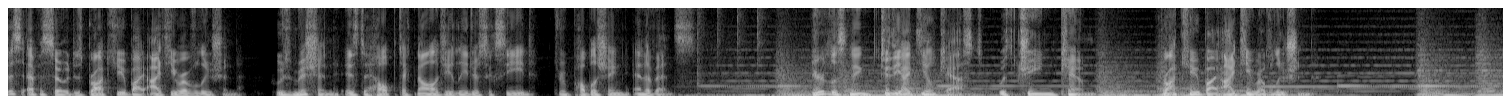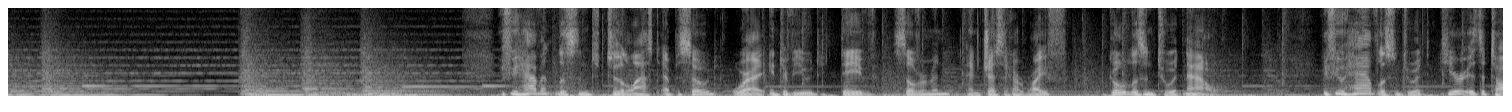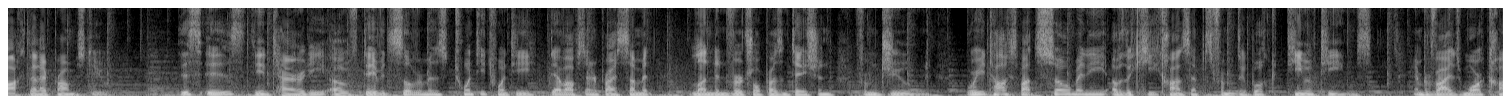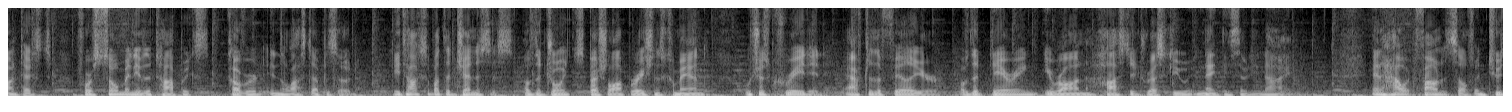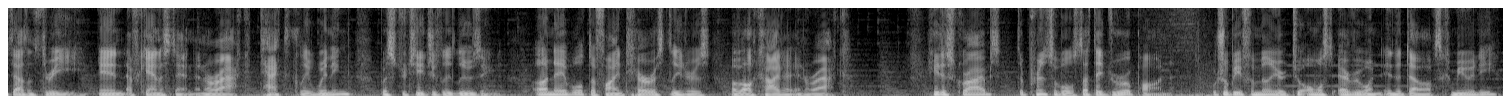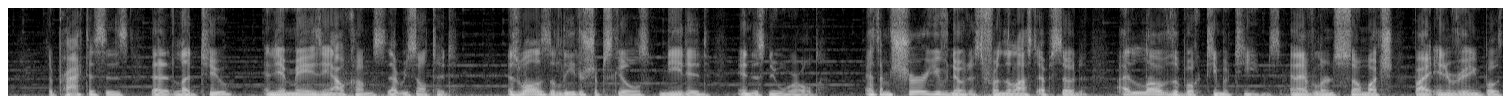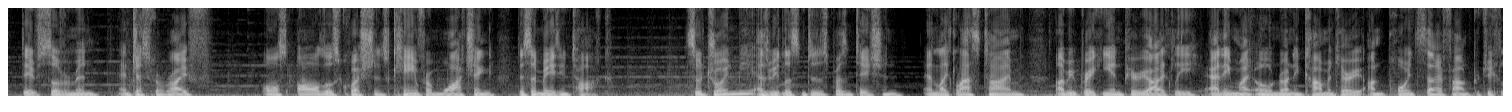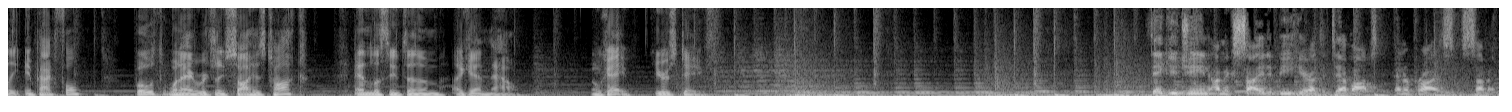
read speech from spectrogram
This episode is brought to you by IT Revolution, whose mission is to help technology leaders succeed through publishing and events. You're listening to the Ideal Cast with Gene Kim, brought to you by IT Revolution. If you haven't listened to the last episode where I interviewed Dave Silverman and Jessica Reif, go listen to it now. If you have listened to it, here is the talk that I promised you. This is the entirety of David Silverman's 2020 DevOps Enterprise Summit London virtual presentation from June, where he talks about so many of the key concepts from the book Team of Teams and provides more context for so many of the topics covered in the last episode. He talks about the genesis of the Joint Special Operations Command, which was created after the failure of the daring Iran hostage rescue in 1979, and how it found itself in 2003 in Afghanistan and Iraq, tactically winning but strategically losing, unable to find terrorist leaders of Al Qaeda in Iraq. He describes the principles that they drew upon, which will be familiar to almost everyone in the DevOps community, the practices that it led to, and the amazing outcomes that resulted, as well as the leadership skills needed in this new world. As I'm sure you've noticed from the last episode, I love the book Team of Teams, and I've learned so much by interviewing both Dave Silverman and Jessica Reif. Almost all those questions came from watching this amazing talk. So join me as we listen to this presentation, and like last time, I'll be breaking in periodically, adding my own running commentary on points that I found particularly impactful both when I originally saw his talk and listening to them again now. Okay, here's Dave. Thank you, Gene. I'm excited to be here at the DevOps Enterprise Summit.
